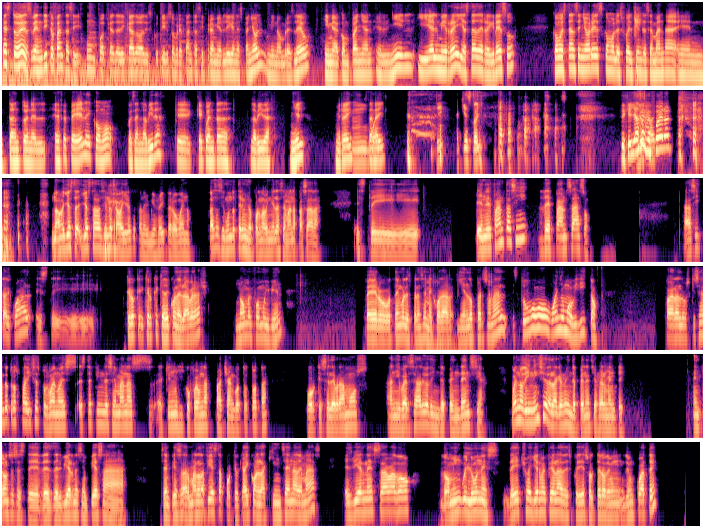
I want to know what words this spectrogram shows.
Esto es Bendito Fantasy, un podcast dedicado a discutir sobre Fantasy Premier League en español. Mi nombre es Leo y me acompañan el Nil y el Mi Rey, ya está de regreso. ¿Cómo están señores? ¿Cómo les fue el fin de semana en tanto en el FPL como pues en la vida? ¿Qué, qué cuenta la vida? Nil, Mi Rey, Mm, ¿están bueno. ahí? Sí, aquí estoy. Dije, ya Yo se me fueron. No, yo, yo estaba haciendo caballeroso con el mi rey, pero bueno, pasa segundo término por no venir la semana pasada. Este, en el fantasy de panzazo. Así tal cual, este, creo que, creo que quedé con el average. No me fue muy bien, pero tengo la esperanza de mejorar. Y en lo personal, estuvo bueno movidito. Para los que sean de otros países, pues bueno, es este fin de semana aquí en México fue una pachangototota porque celebramos aniversario de independencia. Bueno, de inicio de la guerra de independencia realmente. Entonces, este, desde el viernes empieza, se empieza a armar la fiesta porque cae con la quincena además. Es viernes, sábado, domingo y lunes. De hecho, ayer me fui a la despedida de soltero de un, de un cuate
